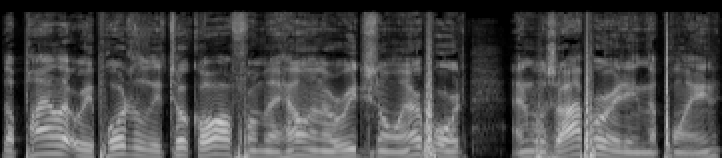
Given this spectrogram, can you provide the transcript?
The pilot reportedly took off from the Helena Regional Airport and was operating the plane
